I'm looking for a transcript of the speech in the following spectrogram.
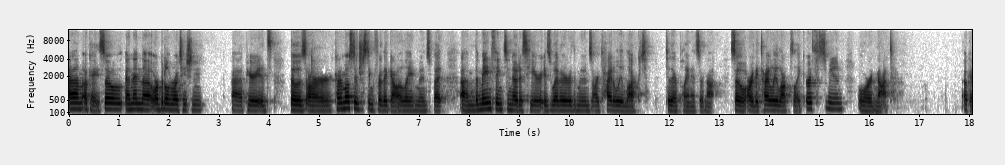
Um, okay, so, and then the orbital rotation uh, periods, those are kind of most interesting for the Galilean moons, but um, the main thing to notice here is whether the moons are tidally locked to their planets or not. So are they tidally locked like Earth's moon or not? Okay,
